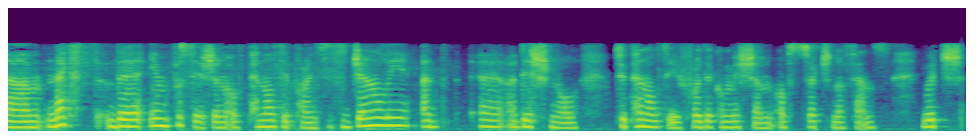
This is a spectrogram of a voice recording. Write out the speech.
Um, next, the imposition of penalty points is generally ad additional to penalty for the commission of such an offence, which,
